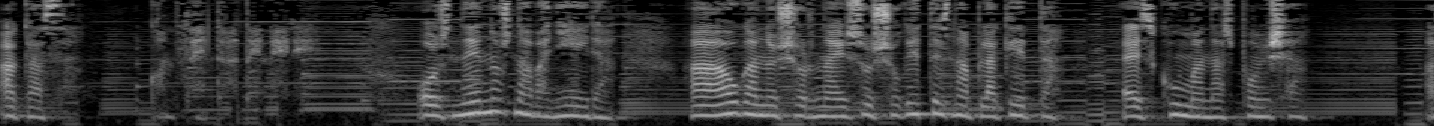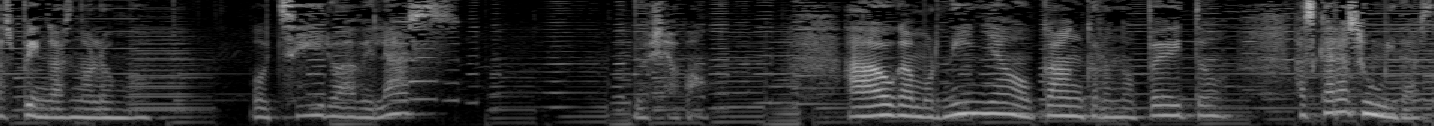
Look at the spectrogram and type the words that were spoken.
a casa. Concéntrate, nere. Os nenos na bañeira, a auga nos xornais, os xoguetes na plaqueta, a escuma na esponxa, as pingas no lombo, o cheiro a velás do xabón a auga morniña, o cancro no peito, as caras húmidas,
